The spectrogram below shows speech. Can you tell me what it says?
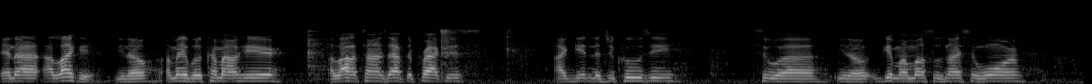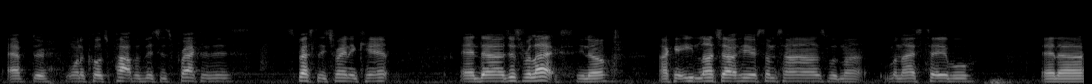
and I, I like it. You know, I'm able to come out here a lot of times after practice. I get in the jacuzzi to, uh, you know, get my muscles nice and warm after one of Coach Popovich's practices, especially training camp, and uh, just relax. You know, I can eat lunch out here sometimes with my my nice table and uh,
